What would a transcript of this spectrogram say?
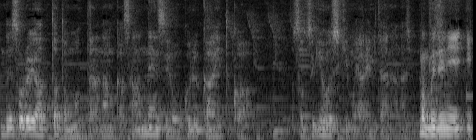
うん。でそれやったと思ったらなんか3年生を送る会とか卒業式もやれみたいな話まあ、無事にい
